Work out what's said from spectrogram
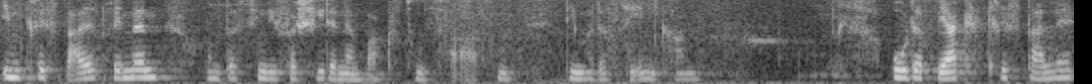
im Kristall drinnen und das sind die verschiedenen Wachstumsphasen, die man da sehen kann. Oder Bergkristalle,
